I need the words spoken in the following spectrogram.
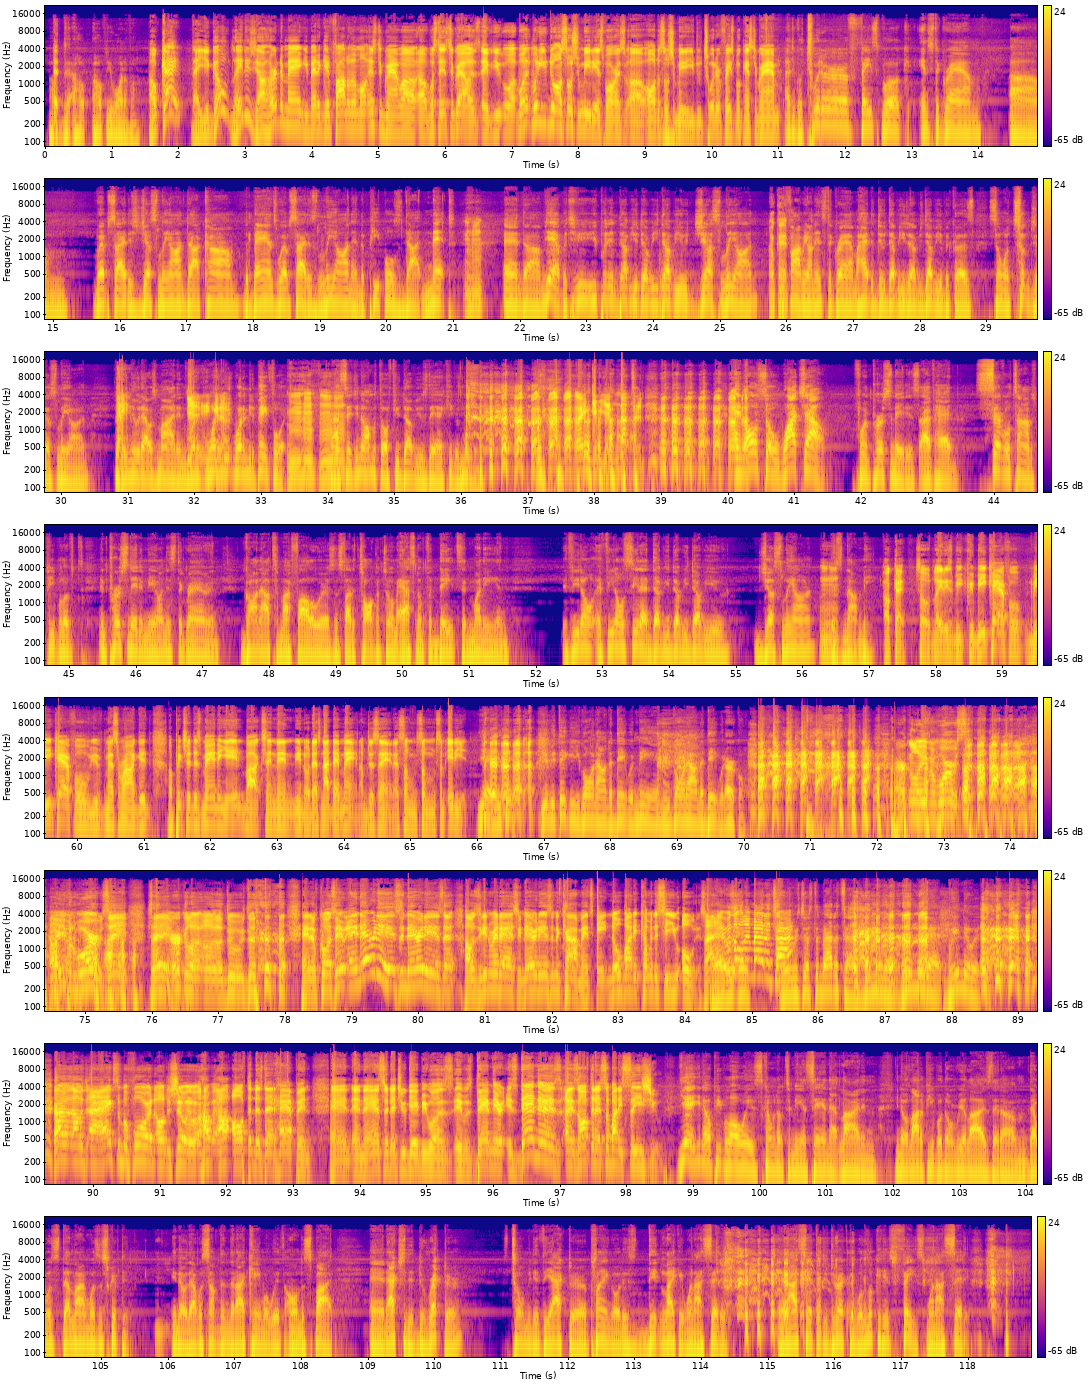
I hope, I hope, I hope you're one of them. Okay, there you go, ladies. Y'all heard the man. You better get follow him on Instagram. Uh, uh, what's the Instagram? If you what, what do you do on social media as far as uh, all the social media? You do Twitter, Facebook, Instagram. I to go Twitter, Facebook, Instagram. Um, website is justleon.com. The band's website is leonandthepeoples.net. Mm-hmm. And um, yeah, but if you, you put in www www.justleon, Okay. you find me on Instagram. I had to do www because someone took Just Leon. They knew that was mine and wanted, you wanted, know. me, wanted me to pay for it. Mm-hmm, And I said, you know, I'm going to throw a few W's there and keep it moving. I ain't giving you nothing. and also watch out for impersonators. I've had several times people have impersonated me on Instagram and gone out to my followers and started talking to them, asking them for dates and money. And if you don't, if you don't see that www just Leon, Mm-hmm. it's not me. Okay, so ladies, be be careful. Be careful. You mess around, get a picture of this man in your inbox, and then you know that's not that man. I'm just saying that's some some some idiot. Yeah, you think, you'll be thinking you're going out on a date with me, and you're going out on a date with Urkel. Urkel even worse. or even worse. Hey, say Urkel, uh, uh, dude. and of course, here- and there it is, and there it is. Uh, I was getting ready to ask you. There it is in the comments. Ain't nobody coming to see you, Otis. Right? it was only a matter of It was just a matter of time. We knew that. We knew that. We knew it. I, I, was, I asked him before on the show how, how often does that happen, and and the answer that you gave me was it was damn near it's damn near as, as often as somebody sees you. Yeah, you know, people always coming up to me and saying that line, and you know, a lot of people don't realize that um that was that line wasn't scripted. You know, that was something that I came up with on the spot, and actually, the director told me that the actor playing Otis didn't like it when I said it, and I said to the director, "Well, look at his face when I said it."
